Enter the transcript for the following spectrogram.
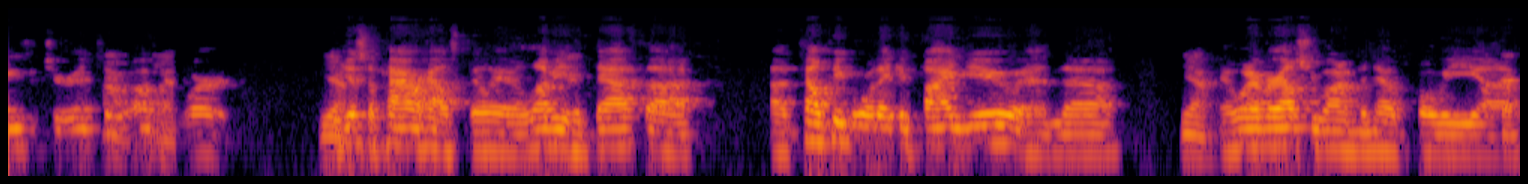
things that you're into. Oh, Oh, my yeah. word! Yeah. You're just a powerhouse, Billy. I love you to death. Uh, uh, tell people where they can find you, and uh, Yeah. and whatever else you want them to know before we. Uh, Okay.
